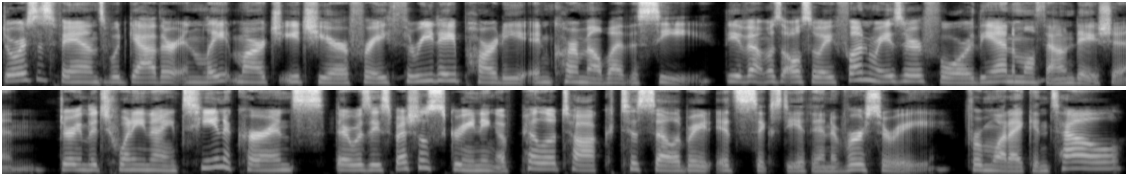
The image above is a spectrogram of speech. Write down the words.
Doris's fans would gather in late March each year for a three day party in Carmel by the Sea. The event was also a fundraiser for the Animal Foundation. During the 2019 occurrence, there was a special screening of Pillow Talk to celebrate its 60th anniversary. From what I can tell,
